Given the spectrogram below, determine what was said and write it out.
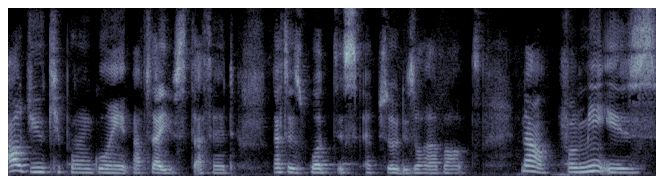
how do you keep on going after you've started? That is what this episode is all about. Now, for me is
